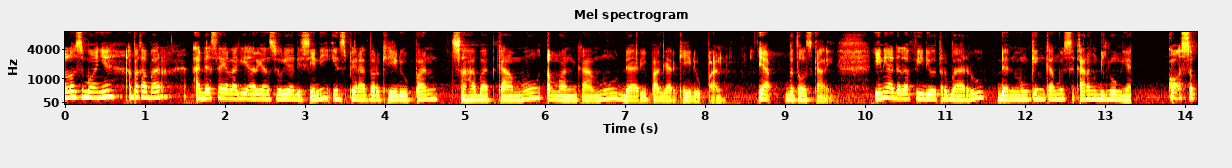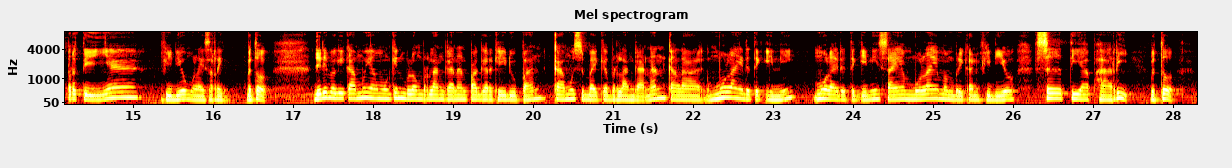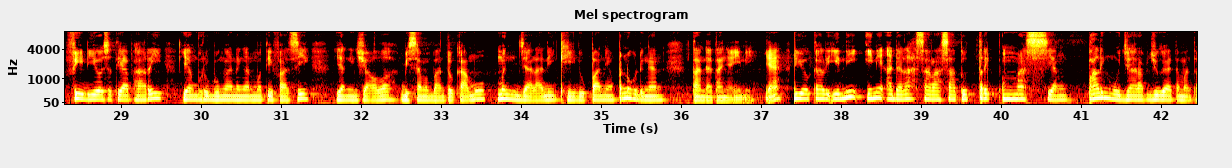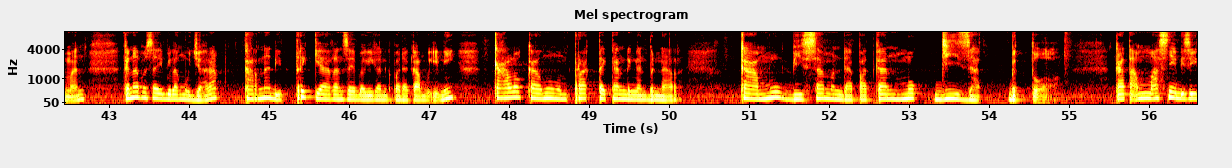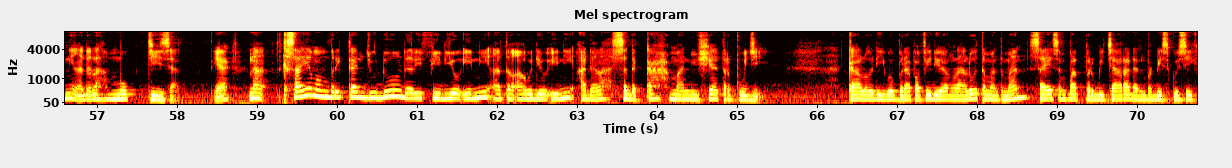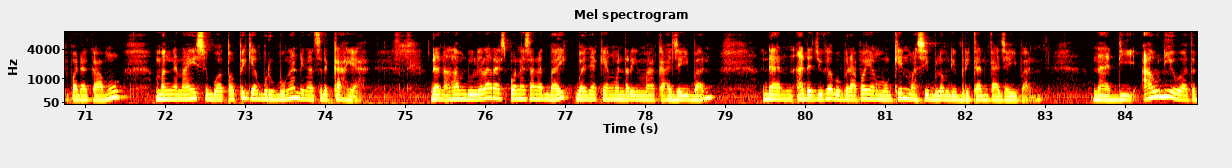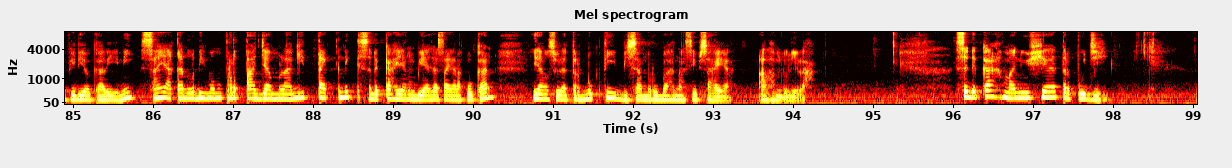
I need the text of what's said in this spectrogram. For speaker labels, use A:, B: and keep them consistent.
A: Halo semuanya, apa kabar? Ada saya lagi Aryan Surya di sini, inspirator kehidupan, sahabat kamu, teman kamu dari pagar kehidupan. Ya, betul sekali. Ini adalah video terbaru dan mungkin kamu sekarang bingung ya. Kok sepertinya video mulai sering? Betul. Jadi bagi kamu yang mungkin belum berlangganan pagar kehidupan, kamu sebaiknya berlangganan kalau mulai detik ini, mulai detik ini saya mulai memberikan video setiap hari. Betul video setiap hari yang berhubungan dengan motivasi yang insya Allah bisa membantu kamu menjalani kehidupan yang penuh dengan tanda tanya ini ya. Video kali ini ini adalah salah satu trik emas yang paling mujarab juga teman-teman. Kenapa saya bilang mujarab? Karena di trik yang akan saya bagikan kepada kamu ini, kalau kamu mempraktekkan dengan benar, kamu bisa mendapatkan mukjizat. Betul. Kata emasnya di sini adalah mukjizat ya. Nah, saya memberikan judul dari video ini atau audio ini adalah sedekah manusia terpuji. Kalau di beberapa video yang lalu, teman-teman, saya sempat berbicara dan berdiskusi kepada kamu mengenai sebuah topik yang berhubungan dengan sedekah ya. Dan alhamdulillah responnya sangat baik, banyak yang menerima keajaiban, dan ada juga beberapa yang mungkin masih belum diberikan keajaiban. Nah, di audio atau video kali ini, saya akan lebih mempertajam lagi teknik sedekah yang biasa saya lakukan, yang sudah terbukti bisa merubah nasib saya. Alhamdulillah. Sedekah manusia terpuji.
